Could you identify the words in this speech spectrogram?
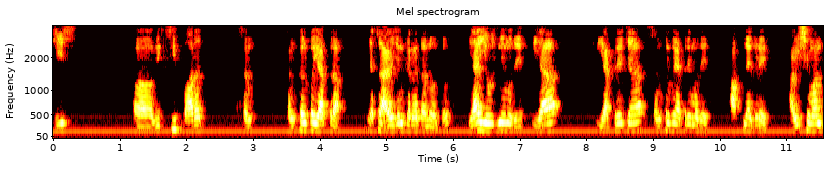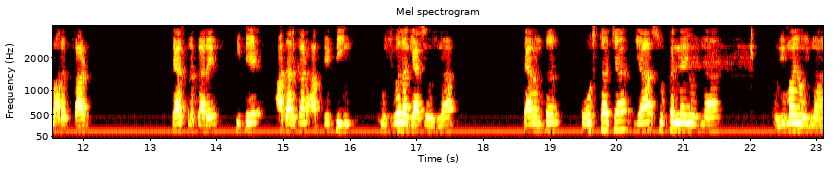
जी विकसित भारत सं संकल्प यात्रा याचं आयोजन करण्यात आलं होतं. ह्या योजनेमध्ये ह्या यात्रेच्या संकल्प यात्रेमध्ये आपल्याकडे आयुष्यमान भारत कार्ड त्याचप्रकारे इथे Aadhaar card updating Ujjwala gas Yojana त्यानंतर पोस्टाच्या ज्या सुकन्या योजना विमा योजना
